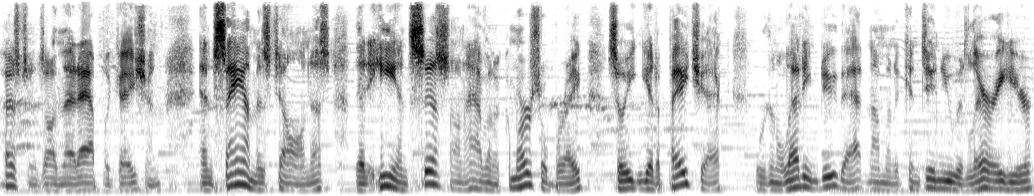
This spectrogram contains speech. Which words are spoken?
questions on that application. And Sam is telling us that he insists on having a commercial break so he can get a paycheck. We're going to let him do that. And I'm going to continue with Larry here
